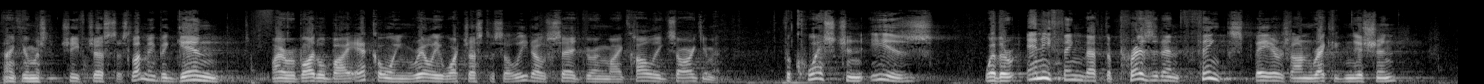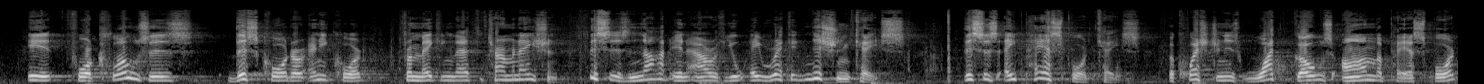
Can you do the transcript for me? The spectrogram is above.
Thank you, Mr. Chief Justice. Let me begin my rebuttal by echoing really what Justice Alito said during my colleague's argument. The question is whether anything that the President thinks bears on recognition it forecloses this court or any court from making that determination. This is not, in our view, a recognition case. This is a passport case. The question is what goes on the passport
